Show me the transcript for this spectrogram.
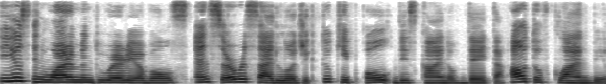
Use environment variables and server-side logic to keep all this kind of data out of client build.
